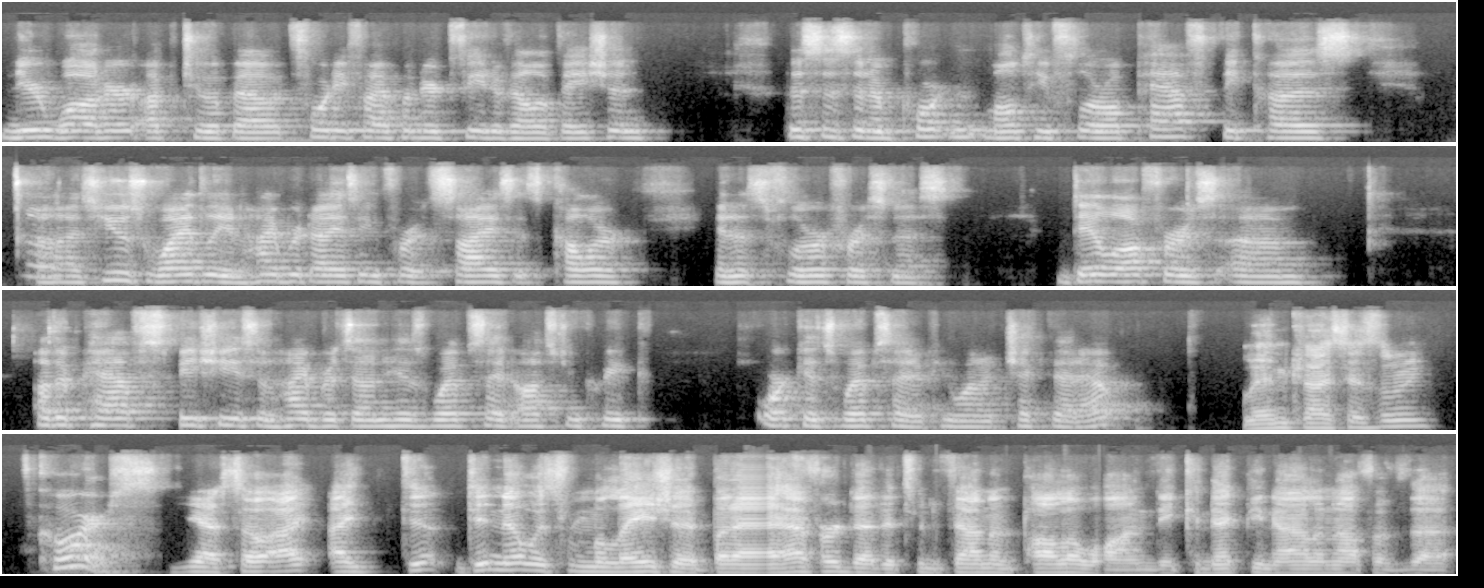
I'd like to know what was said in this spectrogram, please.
near water up to about 4,500 feet of elevation. This is an important multifloral Paph because uh, it's used widely in hybridizing for its size, its color, and its floriferousness. Dale offers um, other Paph species and hybrids on his website, Austin Creek Orchids website, if you want to check that out. Lynne, can I say something? Of course. Yeah, so I, I di- didn't know it was from Malaysia, but I have heard that it's been found on Palawan, the connecting island off of the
